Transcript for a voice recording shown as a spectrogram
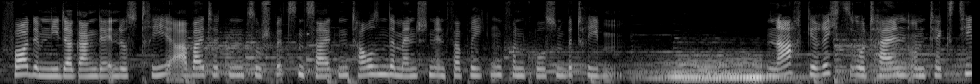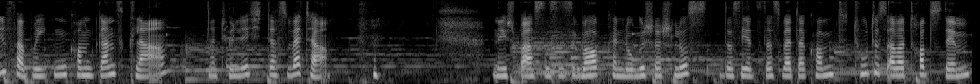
Vor dem Niedergang der Industrie arbeiteten zu Spitzenzeiten tausende Menschen in Fabriken von großen Betrieben. Nach Gerichtsurteilen und Textilfabriken kommt ganz klar, natürlich, das Wetter. nee, Spaß, das ist überhaupt kein logischer Schluss, dass jetzt das Wetter kommt, tut es aber trotzdem.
